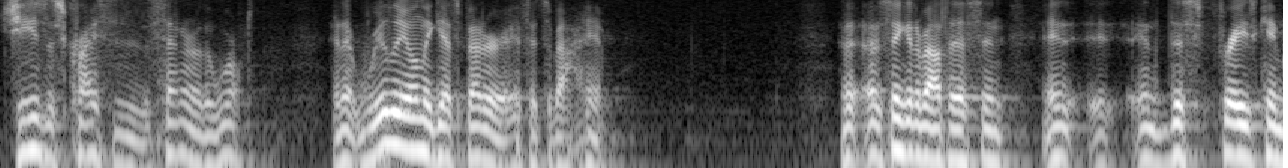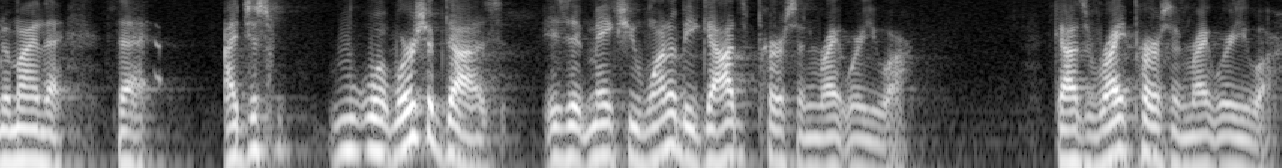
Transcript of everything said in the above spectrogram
Jesus Christ is at the center of the world. And it really only gets better if it's about Him. I was thinking about this, and, and, and this phrase came to mind that, that I just, what worship does is it makes you want to be God's person right where you are. God's right person right where you are.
